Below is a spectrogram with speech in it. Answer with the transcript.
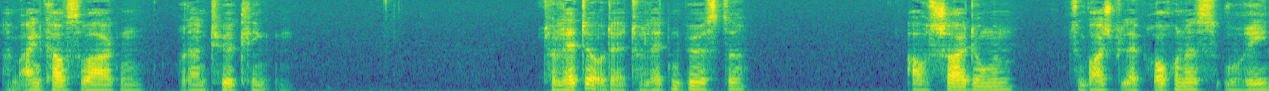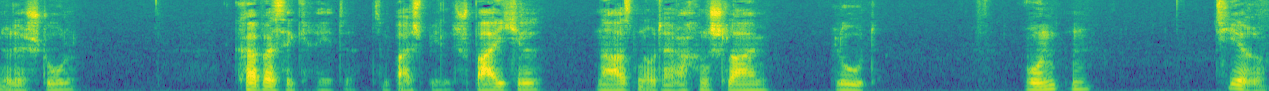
am Einkaufswagen oder an Türklinken. Toilette oder Toilettenbürste, Ausscheidungen, zum Beispiel erbrochenes Urin oder Stuhl, Körpersekrete, zum Beispiel Speichel, Nasen- oder Rachenschleim, Blut, Wunden, Tiere.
